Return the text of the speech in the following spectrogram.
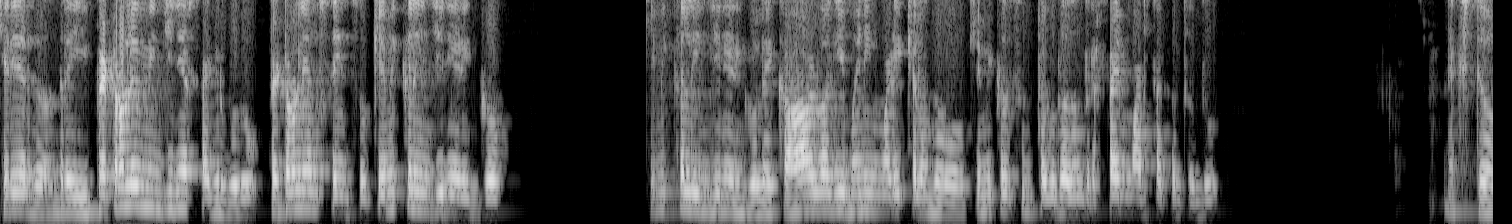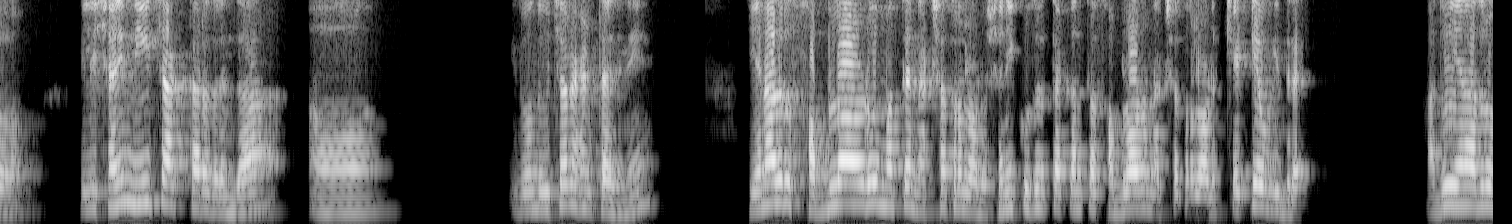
ಕೆರಿಯರ್ ಅಂದ್ರೆ ಈ ಪೆಟ್ರೋಲಿಯಂ ಇಂಜಿನಿಯರ್ಸ್ ಆಗಿರ್ಬೋದು petroleum science chemical engineering chemical engineering like ಆಳವಾಗಿ ಮೈನಿಂಗ್ ಮಾಡಿ ಕೆಲವೊಂದು ಕೆಮಿಕಲ್ಸ್ ತೆಗೆದು ಅದನ್ನು ರಿಫೈನ್ ಮಾಡ್ತಕ್ಕಂಥದ್ದು. ನೆಕ್ಸ್ಟ್ ಇಲ್ಲಿ ಶನಿ ನೀಚ್ ಆಗ್ತಾ ಇರೋದ್ರಿಂದ ಇದೊಂದು ವಿಚಾರ ಹೇಳ್ತಾ ಇದ್ದೀನಿ. ಏನಾದ್ರೂ ಸಬ್ಲಾಡು ಮತ್ತೆ ನಕ್ಷತ್ರ ಲಾಡು ಶನಿ ಕುದಿರ್ತಕ್ಕಂಥ ಸಬ್ಲಾಡು ನಕ್ಷತ್ರ ಲಾಡು ಕೆಟ್ಟೆ ಹೋಗಿದ್ರೆ, ಅದು ಏನಾದ್ರೂ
